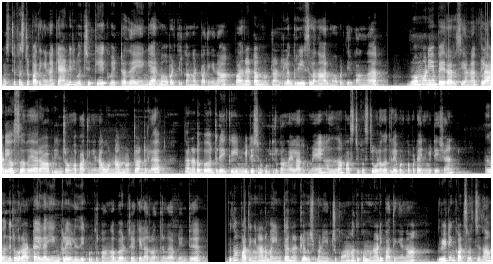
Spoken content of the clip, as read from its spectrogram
ஃபஸ்ட்டு ஃபஸ்ட்டு பார்த்தீங்கன்னா கேண்டில் வச்சு கேக் வெட்டுறதை எங்கே அறிமுகப்படுத்தியிருக்காங்கன்னு பார்த்தீங்கன்னா பதினெட்டாம் நூற்றாண்டில் க்ரீஸில் தான் அறிமுகப்படுத்தியிருக்காங்க. ரோமானிய பேரரசியான கிளாடியோ சவேரா அப்படின்றவங்க பார்த்தீங்கன்னா ஒன்றாம் நூற்றாண்டில் தன்னோட பர்த்டேக்கு இன்விடேஷன் கொடுத்துருக்காங்க எல்லாருக்குமே. அதுதான் ஃபஸ்ட்டு ஃபஸ்ட்டு உலகத்திலே கொடுக்கப்பட்ட இன்விடேஷன் அது வந்துட்டு ஒரு அட்டையில் இங்கில் எழுதி கொடுத்துருக்காங்க. பர்த்டேக்கு எல்லோரும் வந்துருங்க அப்படின்ட்டு. இப்போ தான் பார்த்தீங்கன்னா நம்ம இன்டர்நெட்டில் விஷ் பண்ணிகிட்ருக்கோம் அதுக்கு முன்னாடி பார்த்தீங்கன்னா க்ரீட்டிங் கார்ட்ஸ் வச்சு தான்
